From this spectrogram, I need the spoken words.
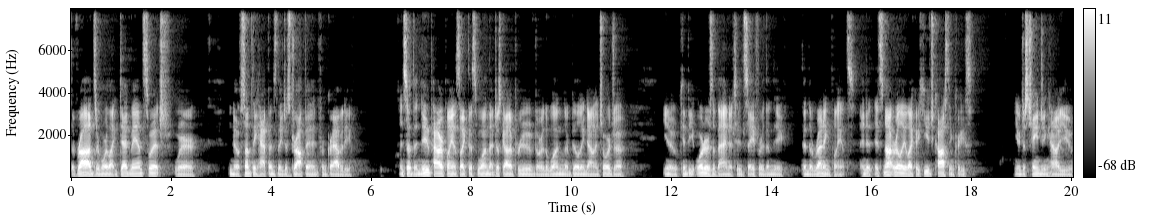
the rods are more like dead man switch, where you know, if something happens, they just drop in from gravity. And so the new power plants like this one that just got approved or the one they're building down in Georgia, you know, can be orders of magnitude safer than the than the running plants. And it, it's not really like a huge cost increase. You're just changing how you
